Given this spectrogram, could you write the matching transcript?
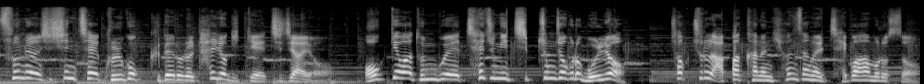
수면 시 신체 굴곡 그대로를 탄력 있게 지지하여 어깨와 둔부에 체중이 집중적으로 몰려 척추를 압박하는 현상을 제거함으로써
